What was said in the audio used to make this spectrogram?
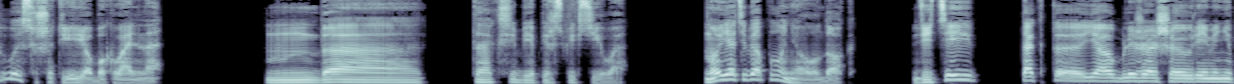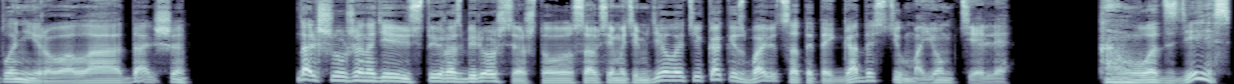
высушит ее буквально. «Да, так себе перспектива. Но я тебя понял, док. Детей так-то я в ближайшее время не планировал, а дальше... Дальше уже, надеюсь, ты разберешься, что со всем этим делать и как избавиться от этой гадости в моем теле. А вот здесь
